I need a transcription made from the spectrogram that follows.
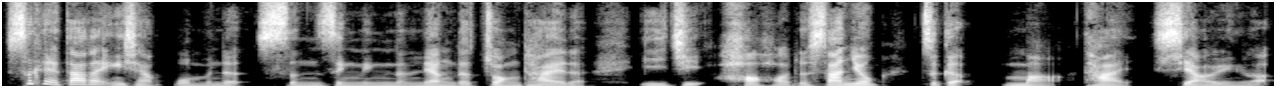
是可以大大影响我们的身心灵能量的状态的，以及好好的善用这个马太效应了。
